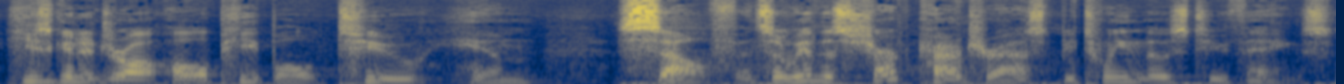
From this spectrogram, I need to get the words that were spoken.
he's going to draw all people to himself. And so we have this sharp contrast between those two things.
